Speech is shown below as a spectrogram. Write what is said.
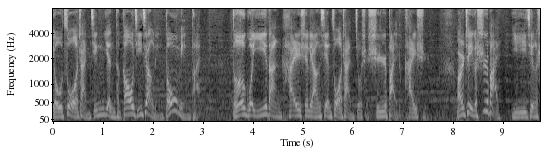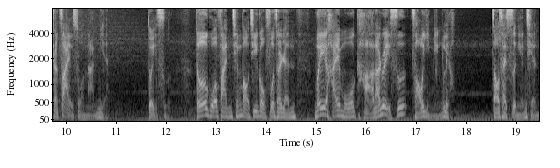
有作战经验的高级将领都明白，德国一旦开始两线作战，就是失败的开始，而这个失败已经是在所难免。对此，德国反情报机构负责人威海姆·卡拉瑞斯早已明了。早在四年前，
